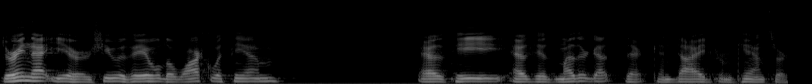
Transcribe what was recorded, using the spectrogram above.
During that year, she was able to walk with him as he as his mother got sick and died from cancer.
